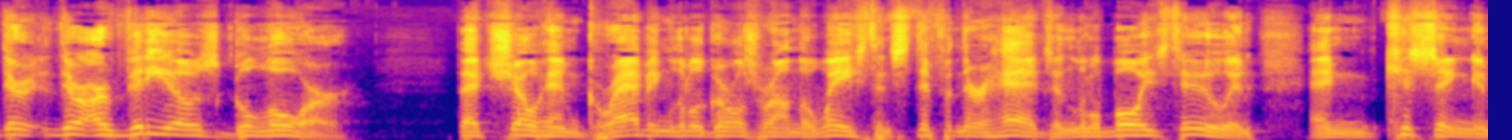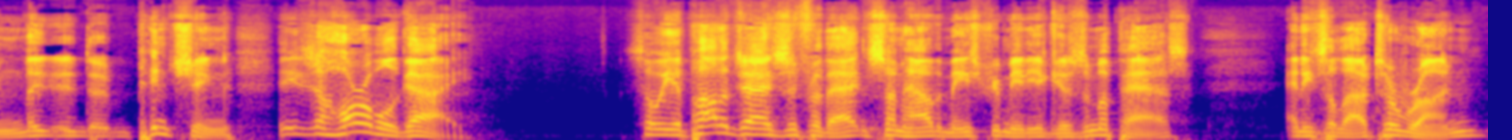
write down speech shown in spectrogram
there there are videos galore that show him grabbing little girls around the waist and sniffing their heads, and little boys too, and and kissing and uh, uh, pinching. He's a horrible guy. So he apologizes for that, and somehow the mainstream media gives him a pass, and he's allowed to run.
